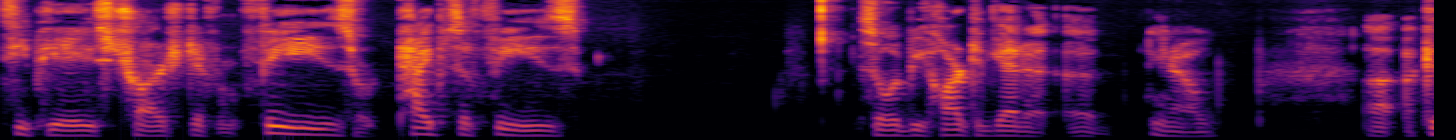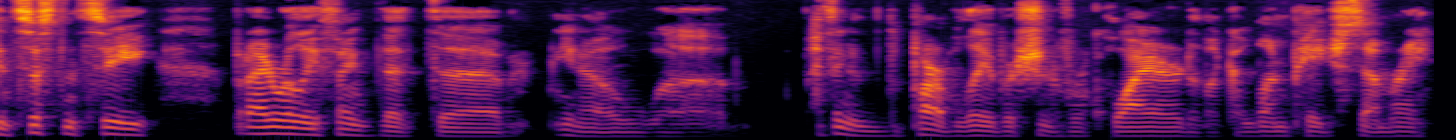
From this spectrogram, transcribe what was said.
TPAs charge different fees or types of fees. So it'd be hard to get a, a you know a consistency. But I really think that uh, you know uh, I think the Department of Labor should have required like a one-page summary,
